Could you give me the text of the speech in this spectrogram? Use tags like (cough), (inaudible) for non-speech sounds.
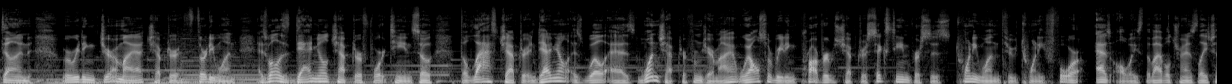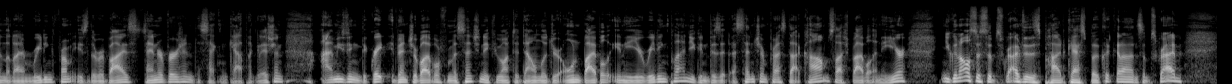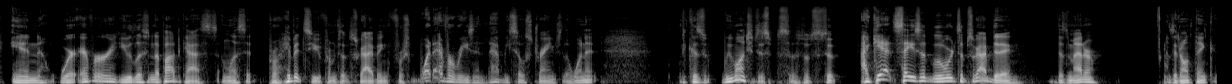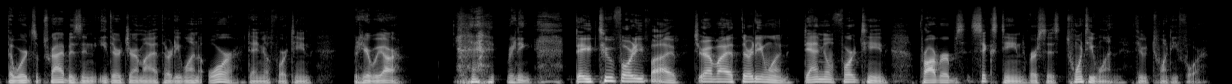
done. We're reading Jeremiah chapter 31 as well as Daniel chapter 14. So the last chapter in Daniel as well as one chapter from Jeremiah. We're also reading Proverbs chapter 16 verses 21 through 24. As always, the Bible translation that I'm reading from is the Revised Standard Version, the Second Catholic Edition. I'm using the Great Adventure Bible from Ascension. If you want to download your own Bible in a year reading plan, you can visit ascensionpress.com slash Bible in a year. You can also subscribe to this podcast by clicking on subscribe in wherever you listen to podcasts, unless it prohibits you from subscribing for whatever reason. That'd be so strange, though, wouldn't it? Because we want you to. I can't say the word subscribe today. Doesn't matter. Because I don't think the word subscribe is in either Jeremiah 31 or Daniel 14. But here we are. (laughs) Reading day 245, Jeremiah 31, Daniel 14, Proverbs 16, verses 21 through 24.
